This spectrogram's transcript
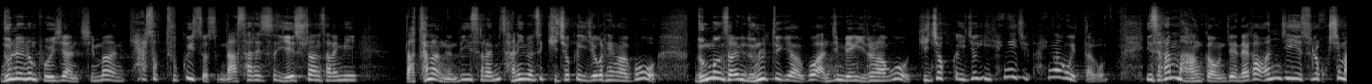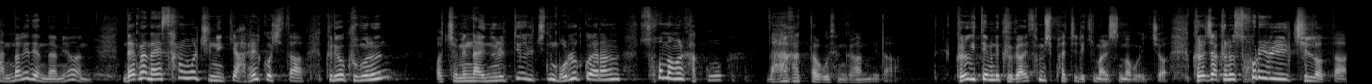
눈에는 보이지 않지만 계속 듣고 있었어요. 나사렛에서 예수라는 사람이 나타났는데 이 사람이 다니면서 기적과 이적을 행하고 눈먼 사람이 눈을 뜨게 하고 앉은 병이 일어나고 기적과 이적이 행해지, 행하고 있다고 이 사람 마음 가운데 내가 언제 예수를 혹시 만나게 된다면 내가 나의 상을 주님께 아뢰 것이다 그리고 그분은 어쩌면 나의 눈을 띄울지도 모를 거야라는 소망을 갖고 나아갔다고 생각합니다 그렇기 때문에 그가 38절 이렇게 말씀하고 있죠 그러자 그는 소리를 질렀다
